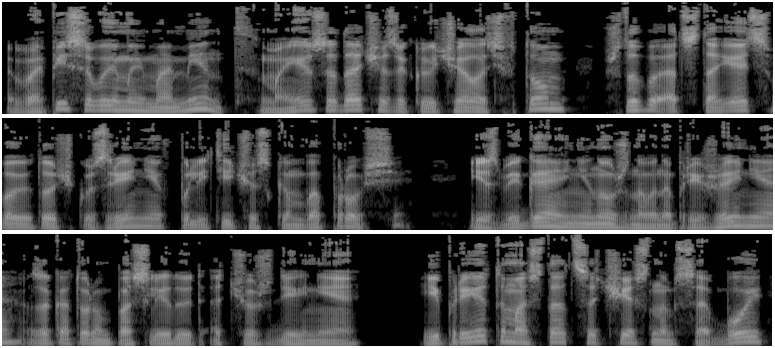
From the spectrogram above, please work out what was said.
В описываемый момент моя задача заключалась в том, чтобы отстоять свою точку зрения в политическом вопросе, избегая ненужного напряжения, за которым последует отчуждение, и при этом остаться честным собой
